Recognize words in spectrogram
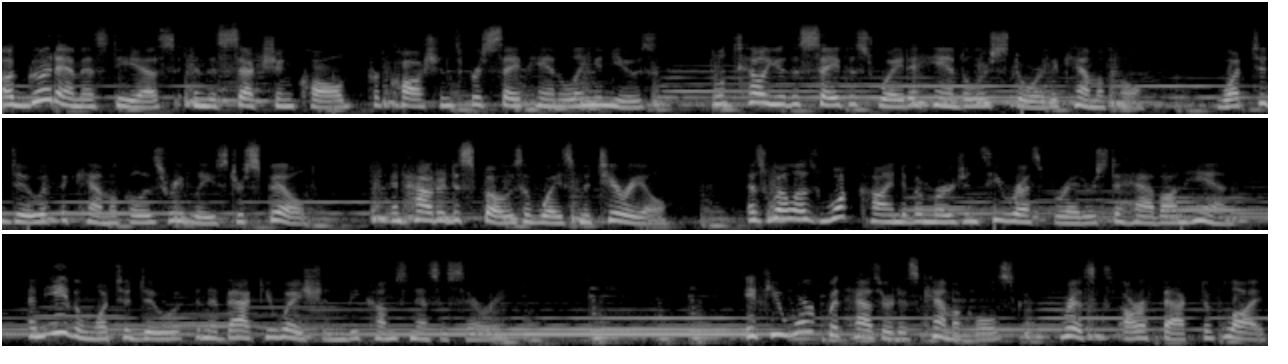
A good MSDS in the section called Precautions for Safe Handling and Use will tell you the safest way to handle or store the chemical, what to do if the chemical is released or spilled, and how to dispose of waste material, as well as what kind of emergency respirators to have on hand, and even what to do if an evacuation becomes necessary. If you work with hazardous chemicals, risks are a fact of life,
